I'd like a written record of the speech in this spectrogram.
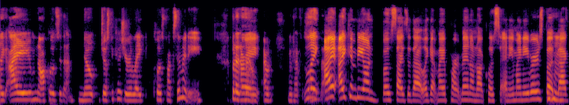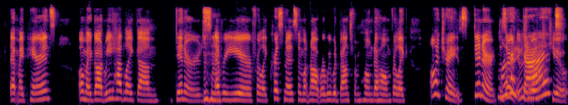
like i'm not close to them nope just because you're like close proximity but i don't Right. know i would, would have to like. I I can be on both sides of that. Like at my apartment, I'm not close to any of my neighbors, but Mhm. back at my parents, oh my god, we had like um dinners Mhm. every year for like Christmas and whatnot, where we would bounce from home to home for like entrees, dinner, dessert. It was that. really cute.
